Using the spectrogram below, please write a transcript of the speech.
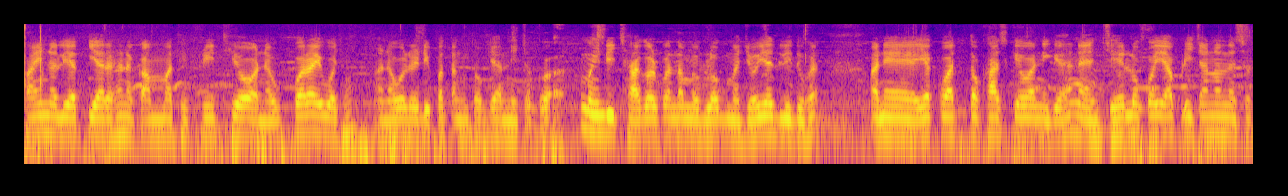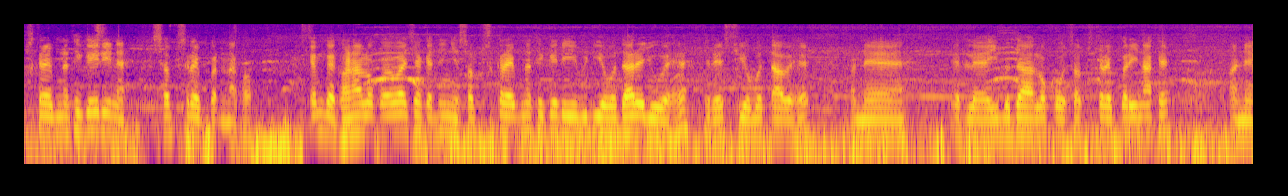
ફાઇનલી અત્યારે છે ને કામમાંથી ફ્રી થયો અને ઉપર આવ્યો છું અને ઓલરેડી પતંગ તો ક્યારની ચક છે. આગળ પણ તમે બ્લોગમાં જોઈ જ લીધું છે અને એક વાત તો ખાસ કહેવાની કે હે ને, જે લોકોએ આપણી ચેનલને સબસ્ક્રાઈબ નથી કરી ને સબસ્ક્રાઈબ કરી નાખો. કેમ કે ઘણા લોકો એવા છે કે જેને સબસ્ક્રાઈબ નથી કરી, એ વીડિયો વધારે જુએ છે રેશિયો બતાવે છે અને એટલે એ બધા લોકો સબસ્ક્રાઈબ કરી નાખે અને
